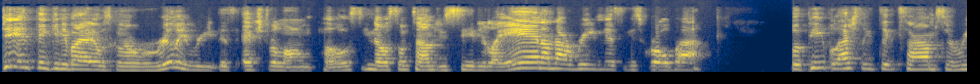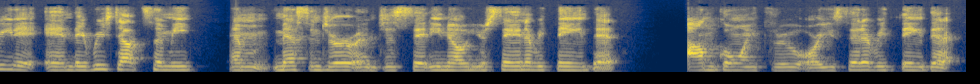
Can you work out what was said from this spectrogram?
Didn't think anybody was going to really read this extra long post. You know, sometimes you see it, you're like, and I'm not reading this, and you scroll by. But people actually took time to read it and they reached out to me and Messenger and just said, you know, you're saying everything that I'm going through, or you said everything that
